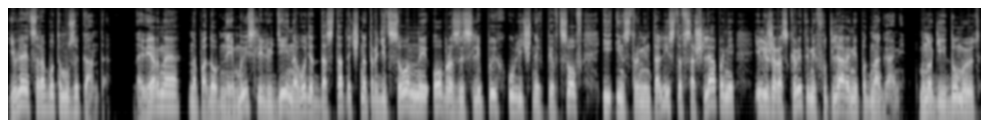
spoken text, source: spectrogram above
является работа музыканта. Наверное, на подобные мысли людей наводят достаточно традиционные образы слепых уличных певцов и инструменталистов со шляпами или же раскрытыми футлярами под ногами – Многие думают,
